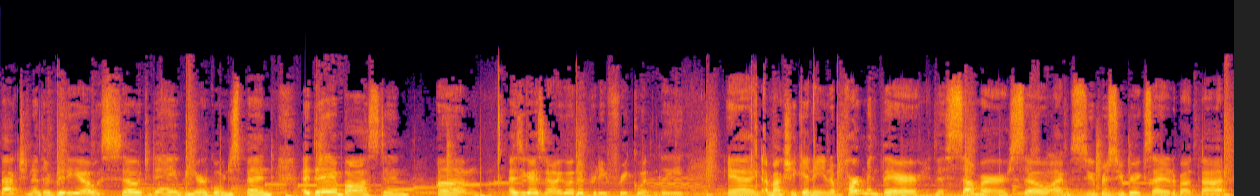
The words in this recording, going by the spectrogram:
to another video. So today we are going to spend a day in Boston. Um, as you guys know, I go there pretty frequently and I'm actually getting an apartment there this summer, so I'm super, super excited about that.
